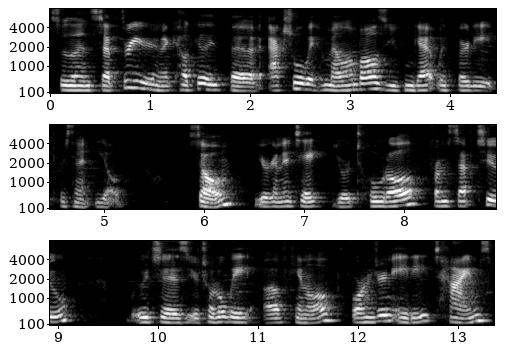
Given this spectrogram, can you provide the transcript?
So then step three you're going to calculate the actual weight of melon balls you can get with 38% yield. So you're going to take your total from step two which is your total weight of cantaloupe 480 times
